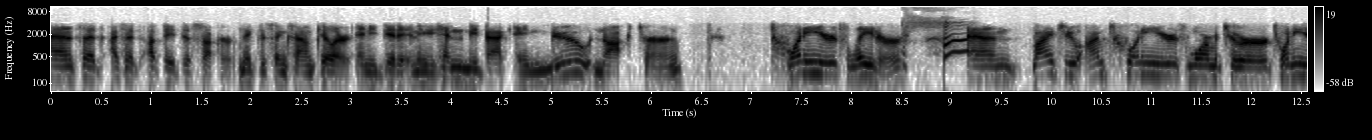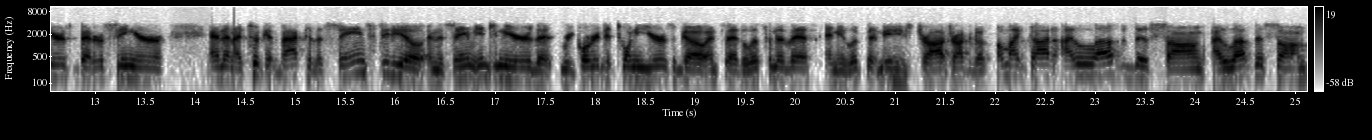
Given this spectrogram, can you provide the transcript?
and said, I said, update this sucker, make this thing sound killer. And he did it. And he handed me back a new Nocturne 20 years later. and mind you, I'm 20 years more mature, 20 years better singer. And then I took it back to the same studio and the same engineer that recorded it 20 years ago and said, listen to this. And he looked at me, his jaw dropped and goes, oh my God, I love this song. I love this song.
